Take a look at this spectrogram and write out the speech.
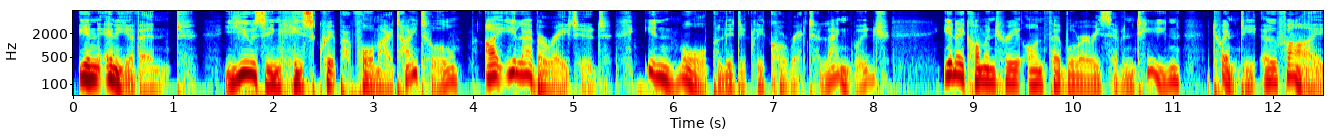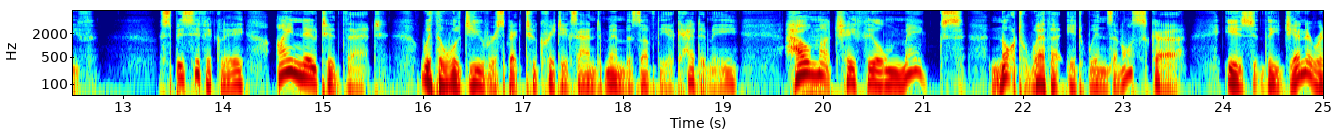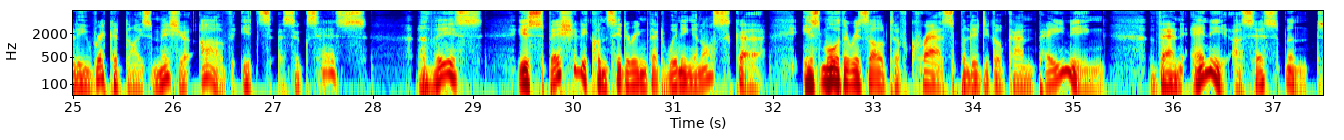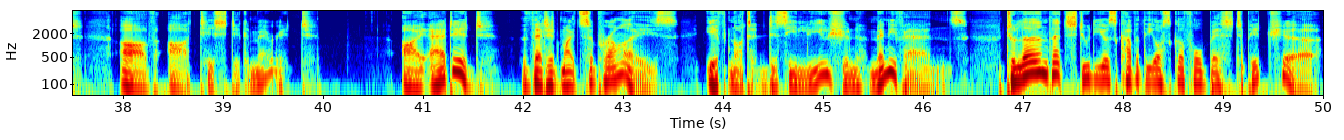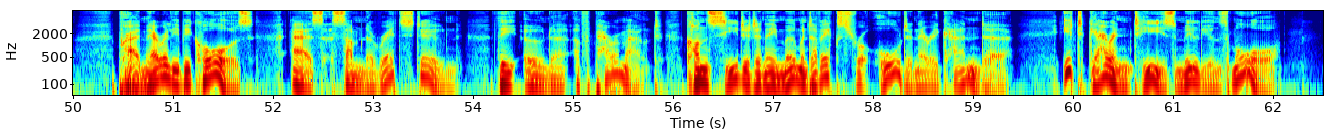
In any event, using his quip for my title, I elaborated, in more politically correct language, in a commentary on February 17, 2005. Specifically, I noted that, with all due respect to critics and members of the Academy, how much a film makes, not whether it wins an Oscar, is the generally recognized measure of its success. This, especially considering that winning an Oscar is more the result of crass political campaigning than any assessment of artistic merit. I added that it might surprise, if not disillusion, many fans to learn that studios covered the Oscar for Best Picture primarily because, as Sumner Redstone, the owner of Paramount, conceded in a moment of extraordinary candor, it guarantees millions more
